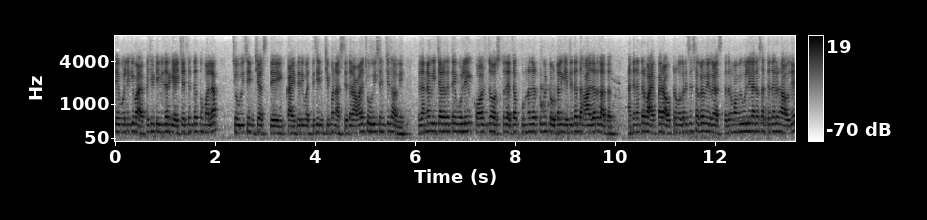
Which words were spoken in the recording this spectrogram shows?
ते बोलले की वायफायची टीव्ही जर घ्यायची असेल तर तुम्हाला चोवीस इंची असते काहीतरी बत्तीस इंची पण असते तर आम्हाला चोवीस इंचीच हवी तर त्यांना विचारलं तर ते बोले कॉस्ट जो असतो त्याचा पूर्ण जर तुम्ही टोटल घेते तर दहा हजार जातात. आणि त्यानंतर वायफाय राऊटर वगैरे ते सगळं वेगळं असतं. तर मम्मी बोलली की आता सध्या तरी राहू दे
